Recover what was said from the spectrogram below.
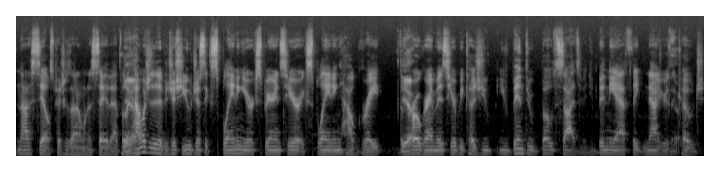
not a sales pitch because i don't want to say that but yeah. how much is it just you just explaining your experience here explaining how great the yeah. program is here because you you've been through both sides of it you've been the athlete now you're the yeah. coach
